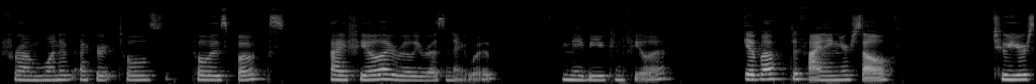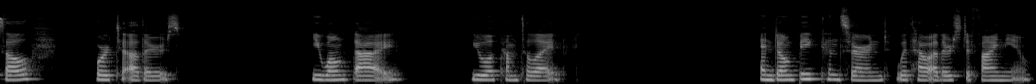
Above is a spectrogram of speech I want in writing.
from one of Eckhart Tolle's, Tolle's books. I feel I really resonate with. Maybe you can feel it. Give up defining yourself to yourself or to others. You won't die. You will come to life. And don't be concerned with how others define you.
